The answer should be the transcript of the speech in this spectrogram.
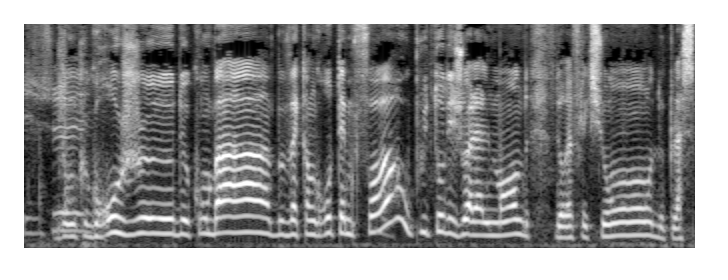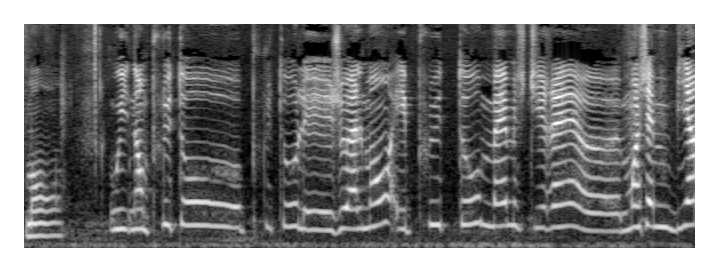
Je- Donc gros jeu de combat avec un gros thème fort ou plutôt des jeux à l'allemande de réflexion, de placement? Oui, non, plutôt, plutôt les jeux allemands et plutôt même, je dirais, euh, moi j'aime bien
